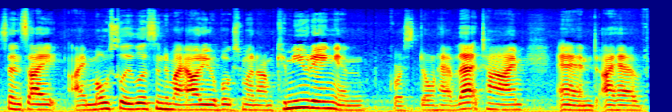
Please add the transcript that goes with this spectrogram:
since I, I mostly listen to my audiobooks when I'm commuting and of course don't have that time and I have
